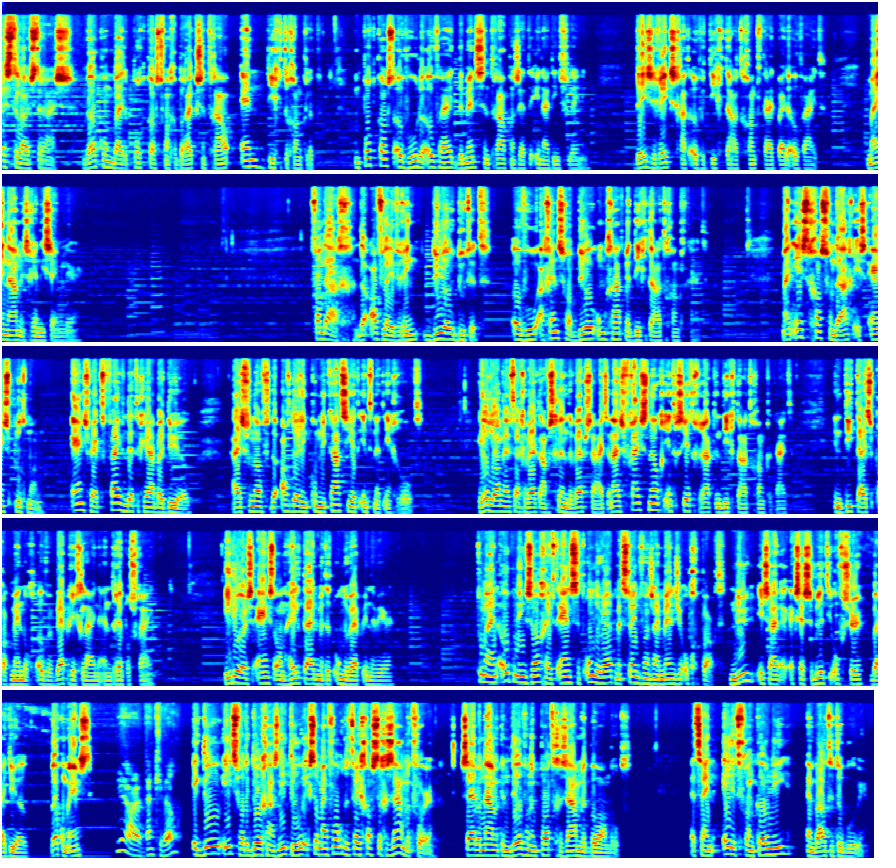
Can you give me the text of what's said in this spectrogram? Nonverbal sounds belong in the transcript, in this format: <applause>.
Beste luisteraars, welkom bij de podcast van Gebruiker Centraal en Digitogankelijk. Een podcast over hoe de overheid de mens centraal kan zetten in haar dienstverlening. Deze reeks gaat over digitale toegankelijkheid bij de overheid. Mijn naam is Randy Semeleer. Vandaag de aflevering Duo doet het. Over hoe agentschap Duo omgaat met digitale toegankelijkheid. Mijn eerste gast vandaag is Ernst Ploegman. Ernst werkt 35 jaar bij Duo. Hij is vanaf de afdeling communicatie het internet ingerold. Heel lang heeft hij gewerkt aan verschillende websites en hij is vrij snel geïnteresseerd geraakt in digitale toegankelijkheid. In die tijd sprak men nog over webrichtlijnen en drempelsvrij. Hierdoor is Ernst al een hele tijd met het onderwerp in de weer. Toen hij een opening zag, heeft Ernst het onderwerp met steun van zijn manager opgepakt. Nu is hij Accessibility Officer bij Duo. Welkom Ernst. Ja, dankjewel. Ik doe iets wat ik doorgaans niet doe. Ik stel mijn volgende twee gasten gezamenlijk voor. Zij hebben namelijk een deel van hun pad gezamenlijk bewandeld. Het zijn Edith Franconi en Wouter de Boer.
